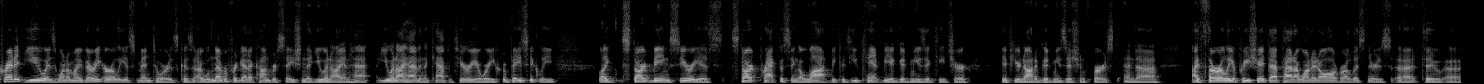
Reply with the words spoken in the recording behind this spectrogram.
credit you as one of my very earliest mentors because I will never forget a conversation that you and I and had you and I had in the cafeteria where you were basically like start being serious, start practicing a lot because you can't be a good music teacher if you're not a good musician first. And uh, I thoroughly appreciate that, Pat. I wanted all of our listeners uh, to uh,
